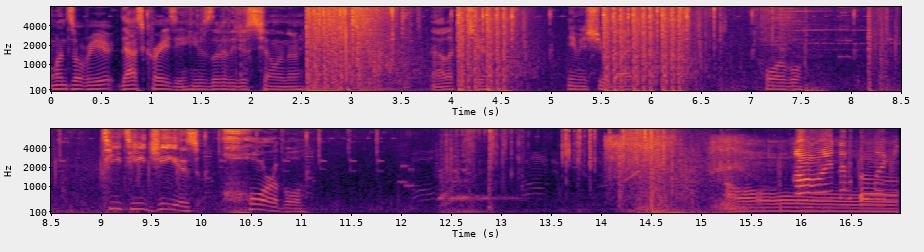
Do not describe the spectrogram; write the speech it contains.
One's over here. That's crazy. He was literally just chilling there. Now look at you. Didn't even shoot back. Horrible. TTG is horrible. Oh. Oh, lucky one.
